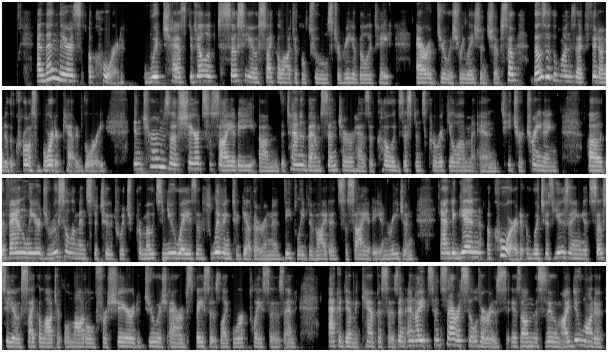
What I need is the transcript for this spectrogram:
And then there's Accord, which has developed socio-psychological tools to rehabilitate Arab-Jewish relationships. So those are the ones that fit under the cross-border category. In terms of shared society, um, the Tanenbaum Center has a coexistence curriculum and teacher training. Uh, the Van Leer Jerusalem Institute, which promotes new ways of living together in a deeply divided society and region, and again, Accord, which is using its socio-psychological model for shared Jewish Arab spaces like workplaces and academic campuses. And, and I, since Sarah Silver is, is on the Zoom, I do want to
